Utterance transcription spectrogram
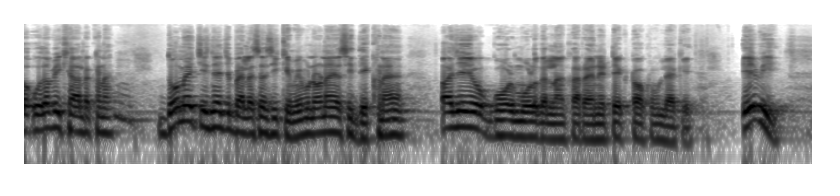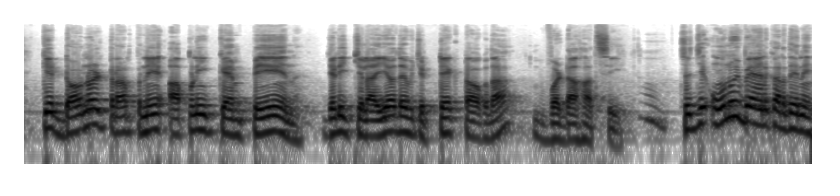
ਉਹਦਾ ਵੀ ਖਿਆਲ ਰੱਖਣਾ। ਦੋਵੇਂ ਚੀਜ਼ਾਂ 'ਚ ਬੈਲੈਂਸ ਅਸੀਂ ਕਿਵੇਂ ਬਣਾਉਣਾ ਹੈ ਅਸੀਂ ਦੇਖਣਾ ਹੈ। ਅਜੇ ਉਹ ਗੋਲ-ਮੋਲ ਗੱਲਾਂ ਕਰ ਰਹੇ ਨੇ ਟਿਕਟੌਕ ਨੂੰ ਲੈ ਕੇ। ਇਹ ਵੀ ਕਿ ਡੋਨਲਡ ਟਰੰਪ ਨੇ ਆਪਣੀ ਕੈਂਪੇਨ ਜਿਹੜੀ ਚਲਾਈ ਆ ਉਹਦੇ ਵਿੱਚ ਟਿਕਟੌਕ ਦਾ ਵੱਡਾ ਹੱਥ ਸੀ। ਸੋ ਜੇ ਉਹਨੂੰ ਹੀ ਬੈਨ ਕਰਦੇ ਨੇ।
